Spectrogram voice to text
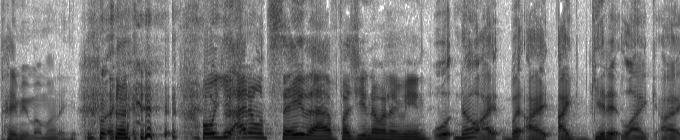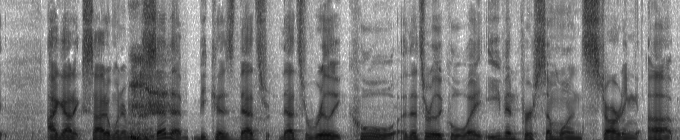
Pay me my money. Well, yeah, I don't say that, but you know what I mean. Well, no, I but I I get it. Like I I got excited whenever you said that because that's that's really cool. That's a really cool way, even for someone starting up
